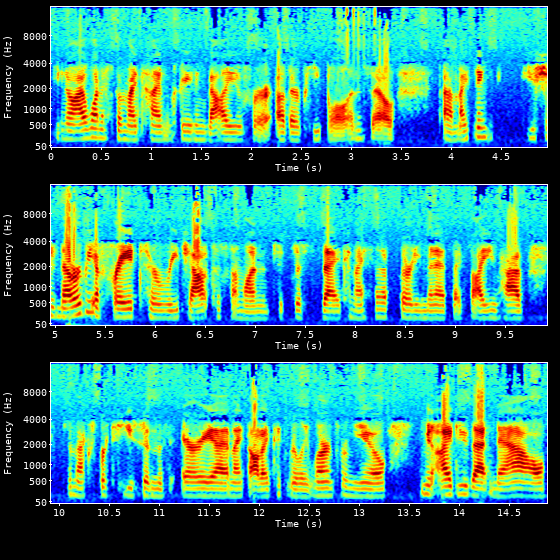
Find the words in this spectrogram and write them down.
you know, I want to spend my time creating value for other people. And so um, I think you should never be afraid to reach out to someone to just say, can I set up 30 minutes? I saw you have some expertise in this area and I thought I could really learn from you. I mean, I do that now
